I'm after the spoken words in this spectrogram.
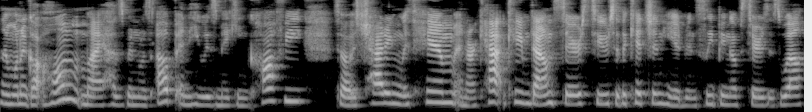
Then, when I got home, my husband was up and he was making coffee. So I was chatting with him, and our cat came downstairs too to the kitchen. He had been sleeping upstairs as well.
